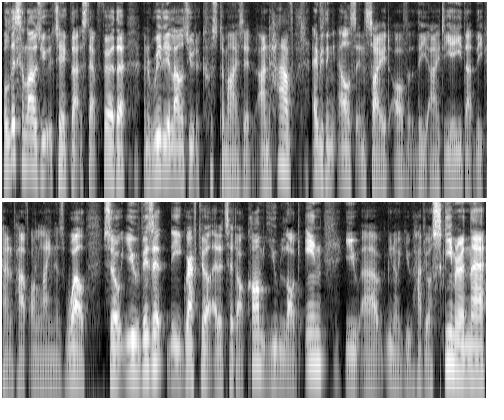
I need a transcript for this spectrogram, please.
well, this allows you to take that a step further and really allows you to customize it and have everything else inside of the IDE that they kind of have online as well. So you visit the GraphQLEditor.com, you log in, you uh, you know you have your schema in there there.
